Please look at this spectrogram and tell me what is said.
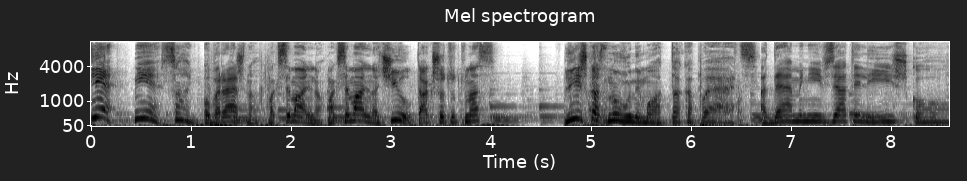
Ні, ні, Сань, обережно, максимально, максимально, чіл. Так, що тут у нас? Ліжка знову нема, та капець. А де мені взяти ліжко,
